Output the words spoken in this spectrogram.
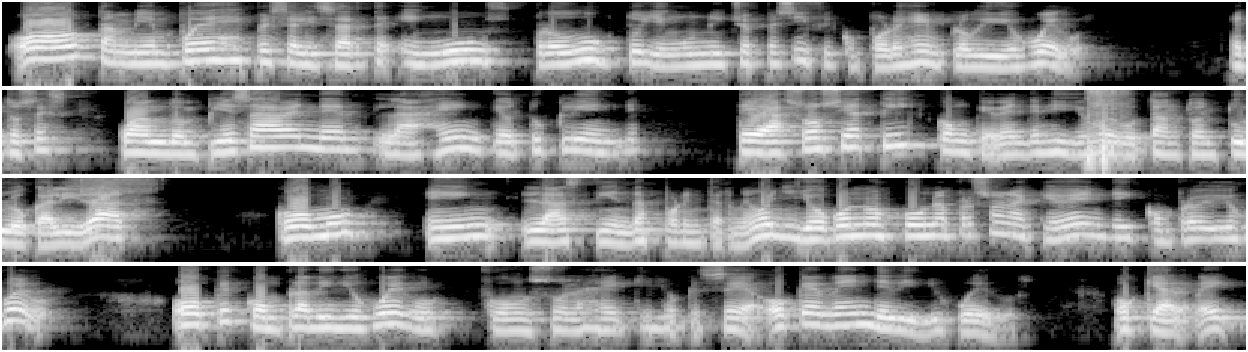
O también puedes especializarte en un producto y en un nicho específico, por ejemplo, videojuegos. Entonces, cuando empiezas a vender, la gente o tu cliente te asocia a ti con que vendes videojuegos, tanto en tu localidad como en las tiendas por internet. Oye, yo conozco una persona que vende y compra videojuegos, o que compra videojuegos, consolas X, lo que sea, o que vende videojuegos, o que, eh,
